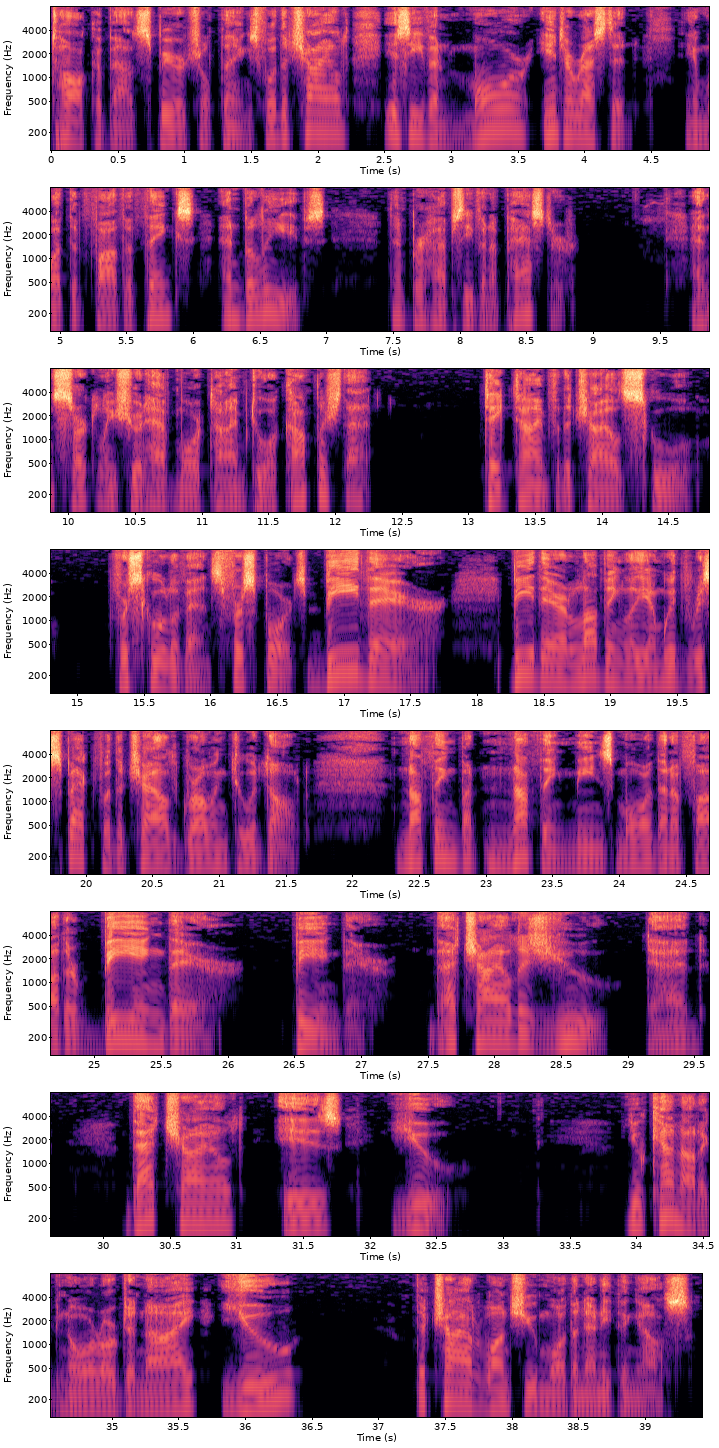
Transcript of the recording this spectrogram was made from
talk about spiritual things, for the child is even more interested in what the father thinks and believes than perhaps even a pastor, and certainly should have more time to accomplish that. Take time for the child's school, for school events, for sports. Be there. Be there lovingly and with respect for the child growing to adult. Nothing but nothing means more than a father being there. Being there. That child is you, Dad. That child is you. You cannot ignore or deny you. The child wants you more than anything else.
